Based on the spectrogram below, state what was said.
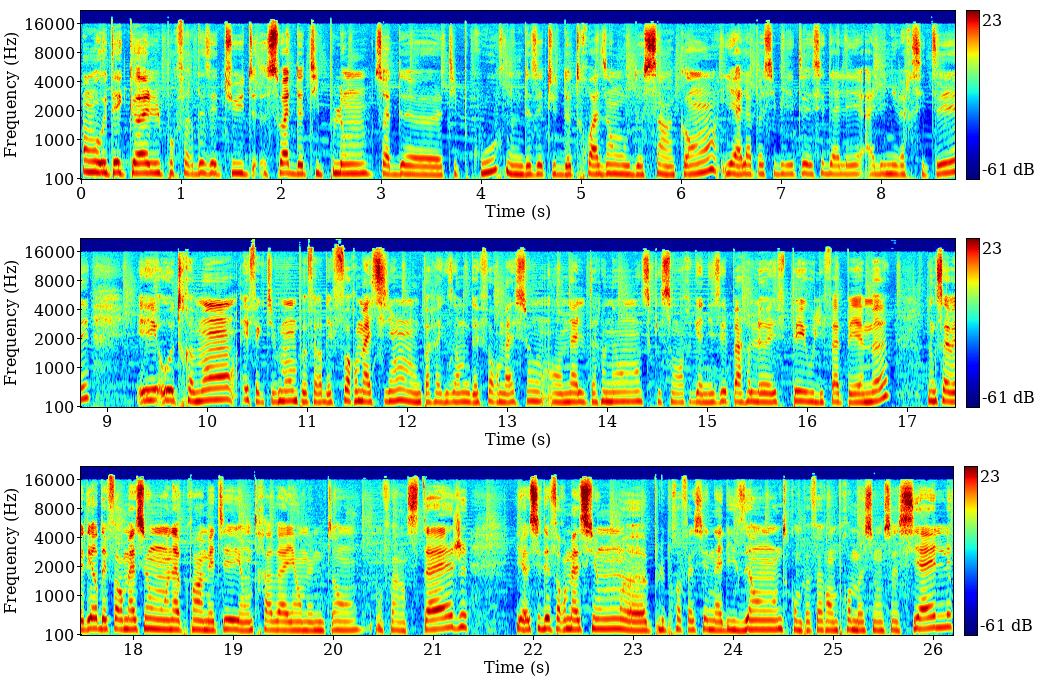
en haute école pour faire des études soit de type long, soit de type court, donc des études de 3 ans ou de 5 ans. Il y a la possibilité aussi d'aller à l'université. Et autrement, effectivement, on peut faire des formations, donc par exemple des formations en alternance qui sont organisées par l'EFP ou l'IFAPME. E. Donc ça veut dire des formations où on apprend un métier et on travaille en même temps, on fait un stage. Il y a aussi des formations euh, plus professionnalisantes qu'on peut faire en promotion sociale.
